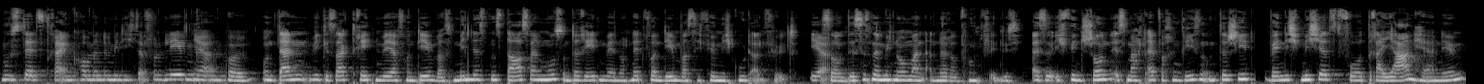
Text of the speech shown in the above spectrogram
muss da jetzt reinkommen, damit ich davon leben Ja, kann? voll. Und dann, wie gesagt, reden wir ja von dem, was mindestens da sein muss und da reden wir noch nicht von dem, was sich für mich gut anfühlt. Ja. So, und das ist nämlich nochmal ein anderer Punkt, finde ich. Also ich finde schon, es macht einfach einen riesen Unterschied, wenn ich mich jetzt vor drei Jahren hernehme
